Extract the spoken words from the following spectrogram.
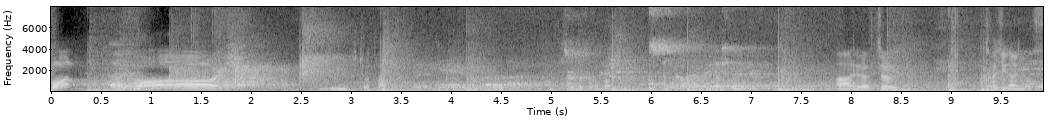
와! 아, 움직임 좋다. 아, 내가 저 자신감이 없어.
